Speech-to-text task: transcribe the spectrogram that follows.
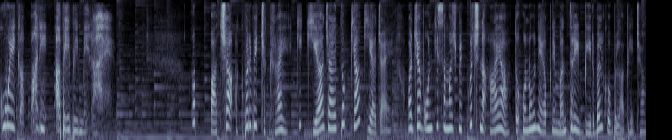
कुएँ का पानी अभी भी मेरा है। अब बादशाह अकबर भी चकराए कि किया जाए तो क्या किया जाए, और जब उनकी समझ में कुछ न आया तो उन्होंने अपने मंत्री बीरबल को बुला भेजा।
